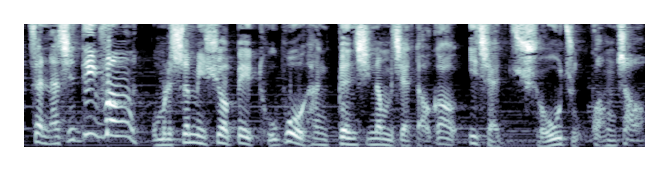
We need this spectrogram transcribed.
在哪些地方我们的生命需要被突破和更新？那么，一起来祷告，一起来求主光照。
